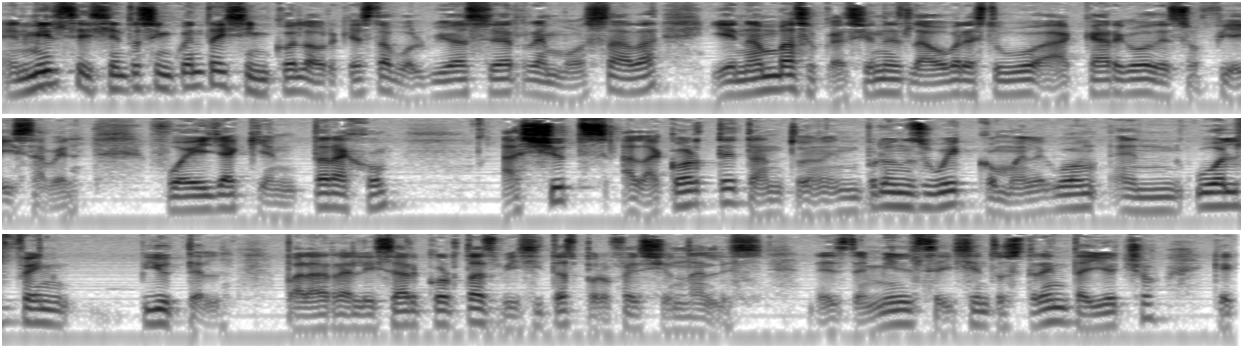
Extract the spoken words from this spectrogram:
en 1655 la orquesta volvió a ser remozada y en ambas ocasiones la obra estuvo a cargo de Sofía Isabel. Fue ella quien trajo a Schütz a la corte tanto en Brunswick como en Para realizar cortas visitas profesionales desde 1638 que,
